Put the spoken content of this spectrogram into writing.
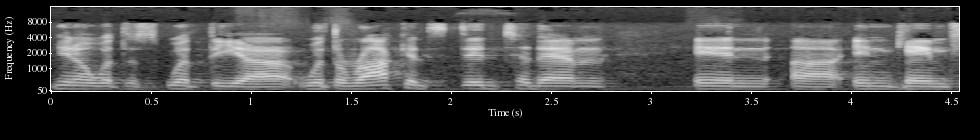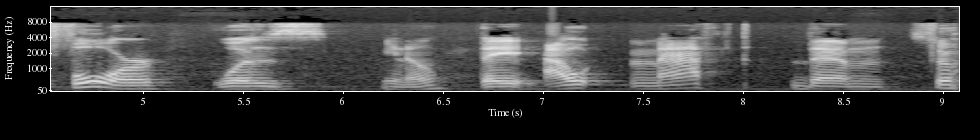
you know what the what the uh, what the Rockets did to them in uh, in Game Four was, you know, they outmathed them, so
